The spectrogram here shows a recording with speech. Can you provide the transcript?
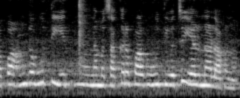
அப்போ அங்கே ஊற்றி நம்ம சர்க்கரை பாகு ஊற்றி வச்சு ஏழு நாள் ஆகணும்.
